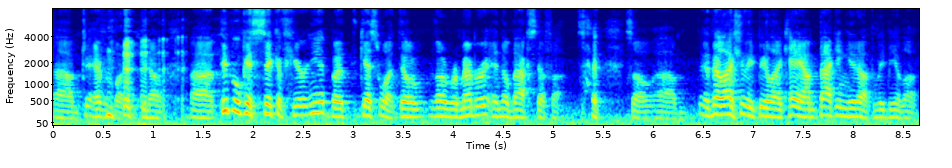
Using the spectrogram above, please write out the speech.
um, to everybody. you know, uh, people get sick of hearing it, but guess what? They'll they'll remember it and they'll back stuff up. so um, and they'll actually be like, hey, I'm backing it up. Leave me alone.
